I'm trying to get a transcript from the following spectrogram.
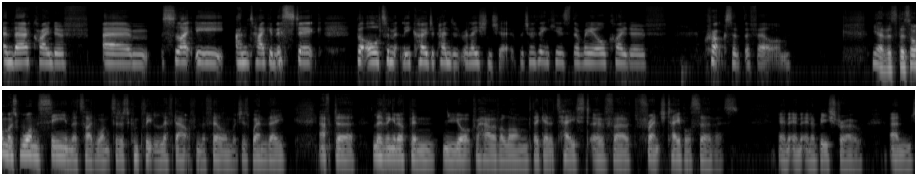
and their kind of um, slightly antagonistic, but ultimately codependent relationship, which I think is the real kind of crux of the film. Yeah, there's there's almost one scene that I'd want to just completely lift out from the film, which is when they, after living it up in New York for however long, they get a taste of uh, French table service in, in, in a bistro and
